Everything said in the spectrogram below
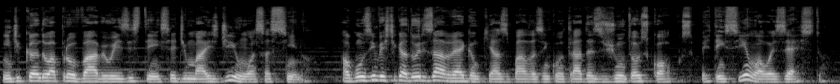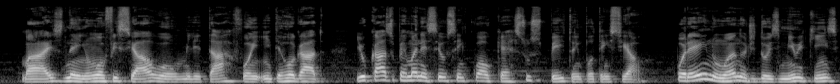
indicando a provável existência de mais de um assassino. Alguns investigadores alegam que as balas encontradas junto aos corpos pertenciam ao exército, mas nenhum oficial ou militar foi interrogado e o caso permaneceu sem qualquer suspeito em potencial. Porém, no ano de 2015,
